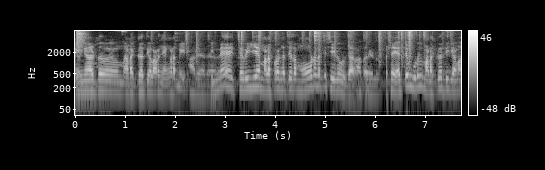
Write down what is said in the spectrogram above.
മെയിനായിട്ട് മടക്കുകത്തികളാണ് ഞങ്ങളുടെ മെയിൻ പിന്നെ ചെറിയ മലപ്പുറം കത്തിയുടെ മോഡലൊക്കെ ചെയ്തു കൊടുക്കാറുണ്ട്. പക്ഷെ ഏറ്റവും കൂടുതൽ മടക്കുകത്തിക്കാണ്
